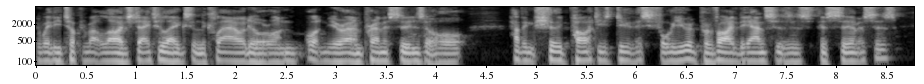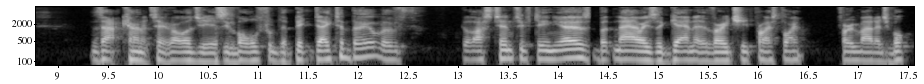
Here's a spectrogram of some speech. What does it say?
whether you're talking about large data lakes in the cloud or on, on your own premises or having third parties do this for you and provide the answers as, as services. That kind of technology has evolved from the big data boom of the last 10, 15 years, but now is again at a very cheap price point, very manageable.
